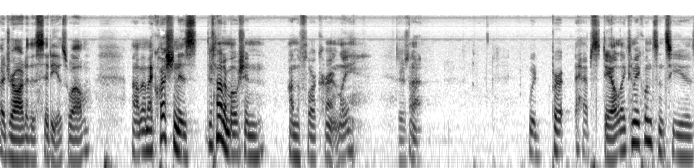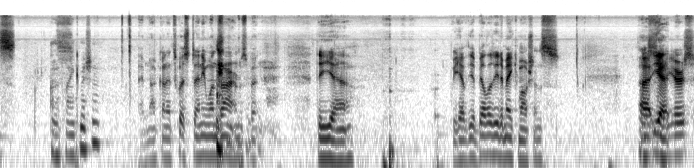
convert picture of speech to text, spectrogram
a draw to the city as well. Um, and my question is, there's not a motion on the floor currently. There's Uh, not. Would perhaps Dale like to make one since he is on the planning commission? I'm not going to twist anyone's arms, but the, uh, we have the ability to make motions. Uh, yeah. Yurs?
